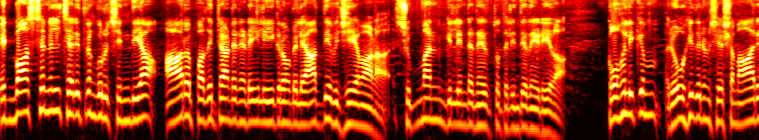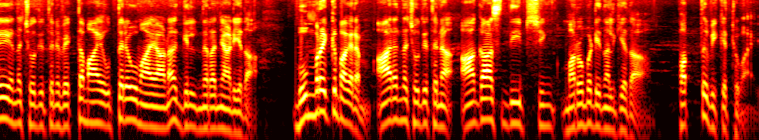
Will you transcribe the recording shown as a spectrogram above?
എഡ്ബാസ്റ്റണിൽ ചരിത്രം കുറിച്ച് ഇന്ത്യ ആറ് പതിറ്റാണ്ടിനിടയിൽ ഈ ഗ്രൗണ്ടിലെ ആദ്യ വിജയമാണ് ശുഭ്മാൻ ഗില്ലിന്റെ നേതൃത്വത്തിൽ ഇന്ത്യ നേടിയത്. കോഹ്ലിക്കും രോഹിതിനും ശേഷം ആര് എന്ന ചോദ്യത്തിന് വ്യക്തമായ ഉത്തരവുമായാണ് ഗിൽ നിറഞ്ഞാടിയത്. ബുംറയ്ക്ക് പകരം ആരെന്ന ചോദ്യത്തിന് ആകാശ് ദീപ് സിംഗ് മറുപടി നൽകിയത് പത്ത് വിക്കറ്റുമായി.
